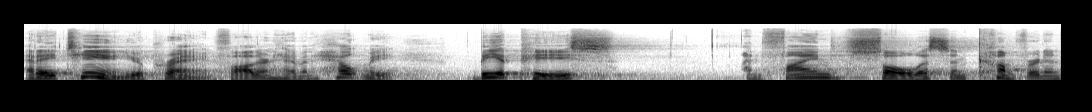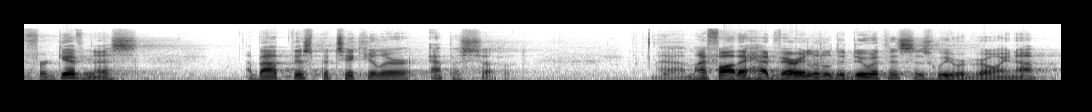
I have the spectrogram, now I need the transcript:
At 18, you're praying, Father in heaven, help me be at peace and find solace and comfort and forgiveness about this particular episode. Uh, my father had very little to do with this as we were growing up.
